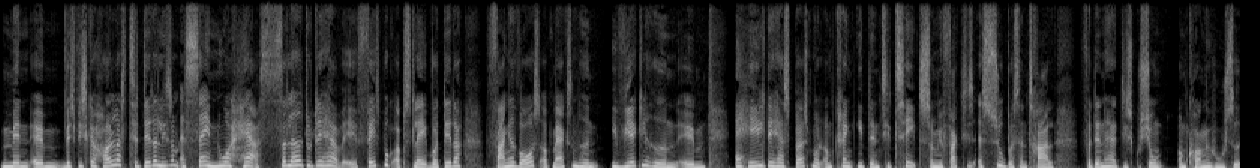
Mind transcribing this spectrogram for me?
Men øhm, hvis vi skal holde os til det, der ligesom er sagen nu og her, så lavede du det her øh, Facebook-opslag, hvor det, der fangede vores opmærksomhed i virkeligheden øhm, er hele det her spørgsmål omkring identitet, som jo faktisk er super central for den her diskussion om kongehuset.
